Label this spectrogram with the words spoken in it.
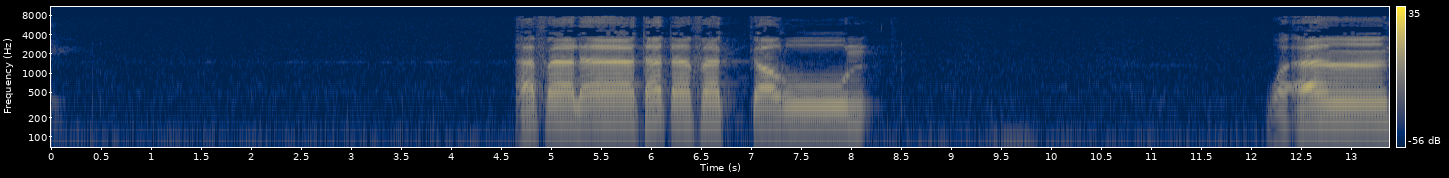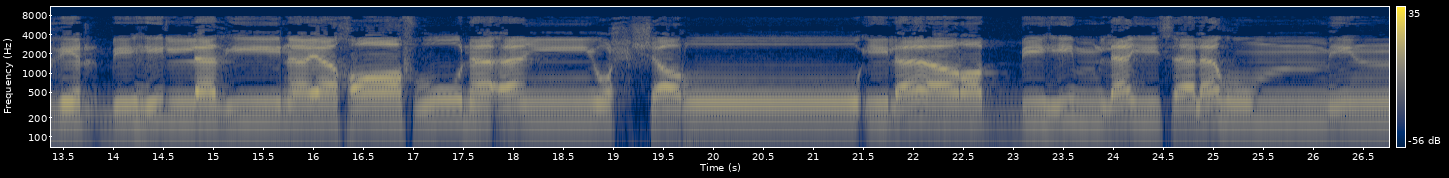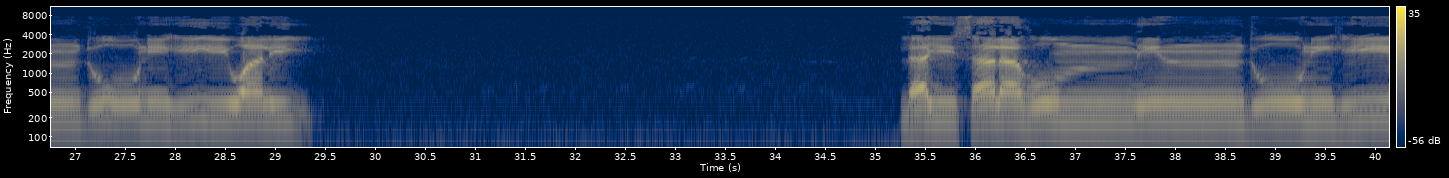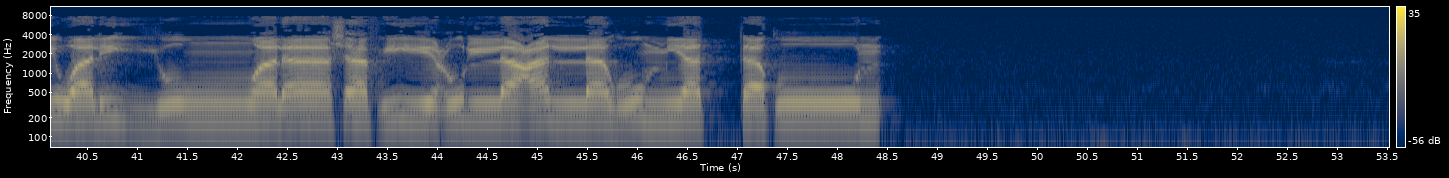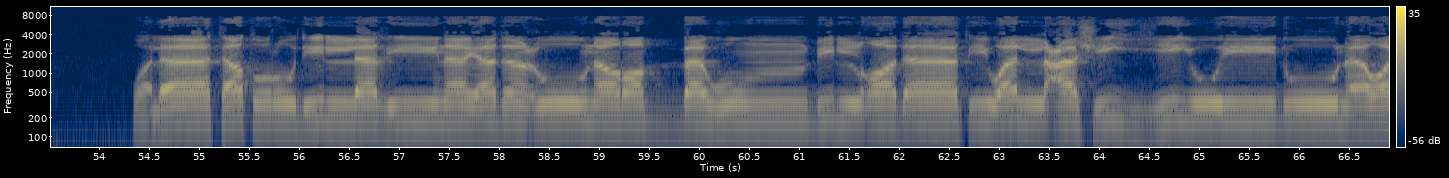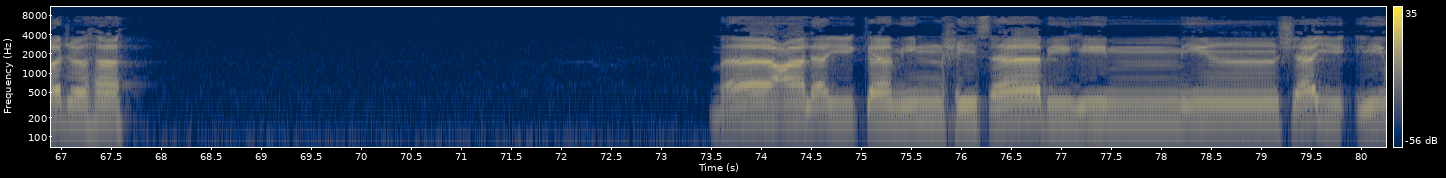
أَفَلَا تَتَفَكَّرُونَ؟ وأنذر به الذين يخافون أن يحشروا إلى ربهم ليس لهم من دونه ولي. ليس لهم من دونه ولي ولا شفيع لعلهم يتقون ولا تطرد الذين يدعون ربهم بالغداه والعشي يريدون وجهه مَا عَلَيْكَ مِنْ حِسَابِهِم مِّن شَيْءٍ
